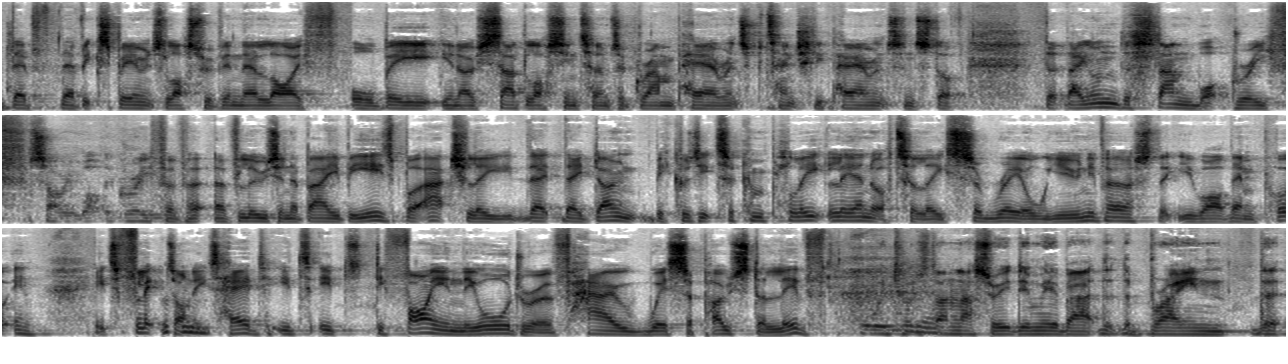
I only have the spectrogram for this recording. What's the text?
they've they've experienced loss within their life, albeit you know sad loss in terms of grandparents, potentially parents and stuff, that they understand what grief, sorry, what the grief of, of losing a baby is, but actually they, they don't because it's a completely and utterly surreal universe that you are then put in. It's flipped on mm-hmm. its head. It's it's defying the order of how we're supposed to live. we touched on last week, didn't we, about that the brain that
